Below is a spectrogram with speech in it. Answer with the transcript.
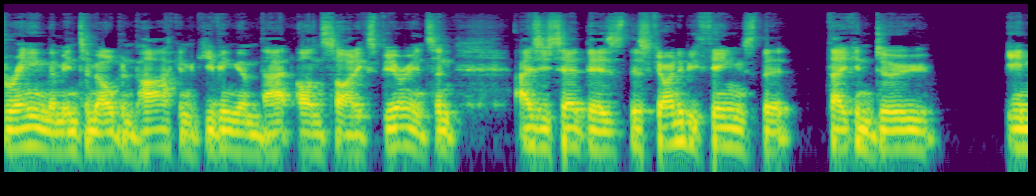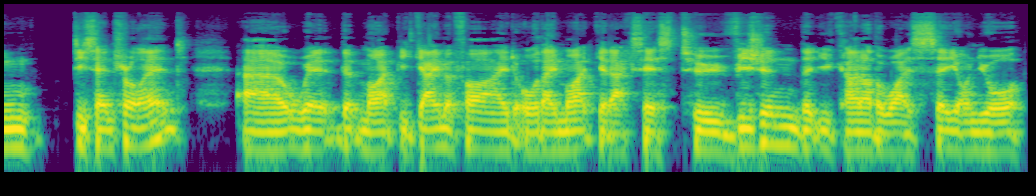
bringing them into Melbourne Park and giving them that on-site experience. And as you said, there's there's going to be things that they can do in Decentraland uh, where that might be gamified, or they might get access to vision that you can't otherwise see on your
